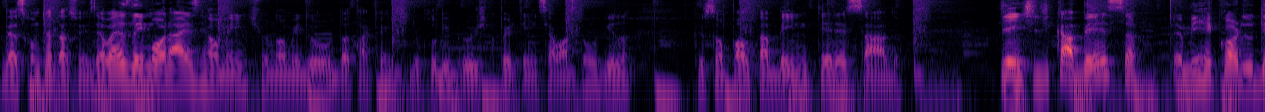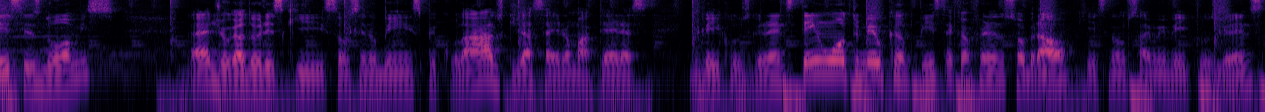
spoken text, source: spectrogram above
das contratações. É Wesley Moraes realmente o nome do, do atacante do Clube Bruges que pertence ao Aston Villa, que o São Paulo está bem interessado. Gente, de cabeça eu me recordo desses nomes né, de jogadores que estão sendo bem especulados, que já saíram matérias em veículos grandes. Tem um outro meio-campista que é o Fernando Sobral, que esse não saiu em veículos grandes,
